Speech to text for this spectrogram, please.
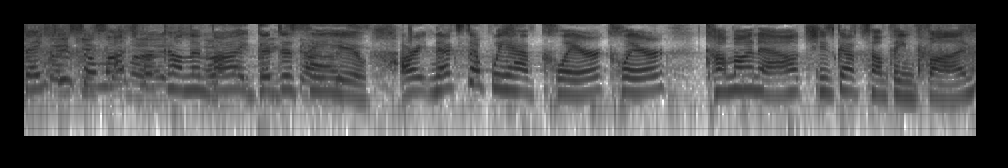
Thank, Thank you so, so much, much, for coming okay, by. Good to guys. see you. All right, next up we have Claire. Claire, come on out. She's got something fun.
